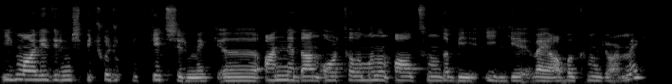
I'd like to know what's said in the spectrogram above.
ihmal edilmiş bir çocukluk geçirmek, e, anneden ortalamanın altında bir ilgi veya bakım görmek.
